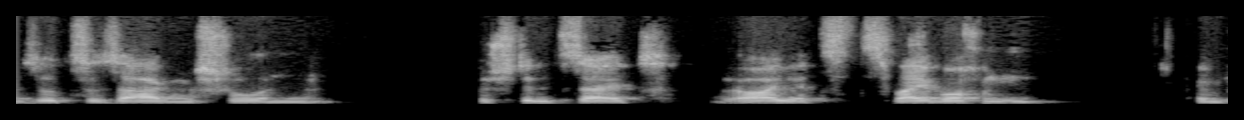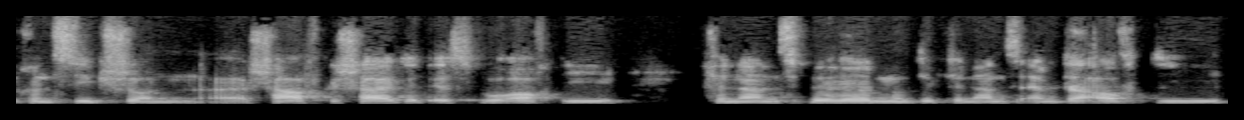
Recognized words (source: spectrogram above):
äh, sozusagen schon bestimmt seit ja, jetzt zwei Wochen im Prinzip schon äh, scharf geschaltet ist, wo auch die Finanzbehörden und die Finanzämter auch die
